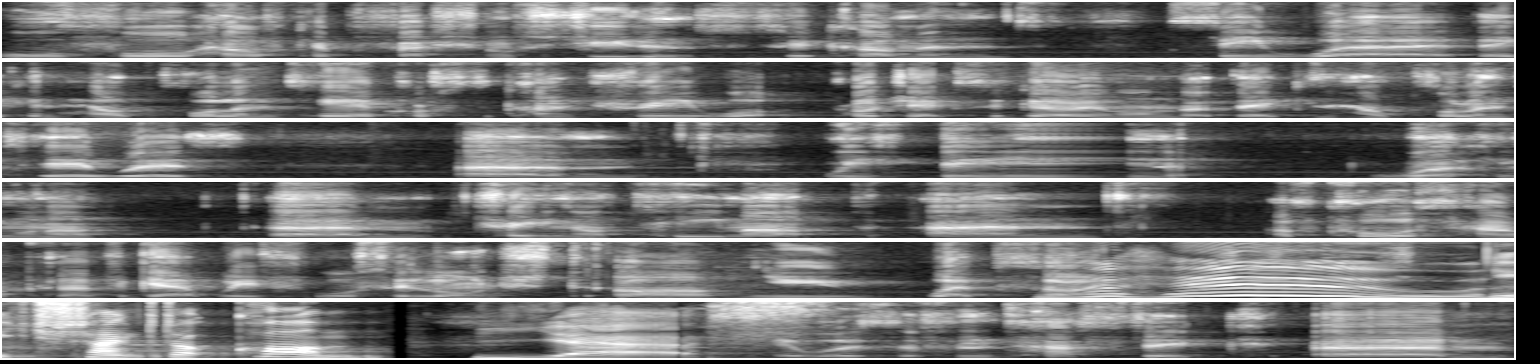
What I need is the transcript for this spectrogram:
all for healthcare professional students to come and see where they can help volunteer across the country, what projects are going on that they can help volunteer with. Um, we've been working on our um, training our team up, and of course, how can I forget? We've also launched our new website. Woohoo! NutriTank.com. Yes. It was a fantastic um,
